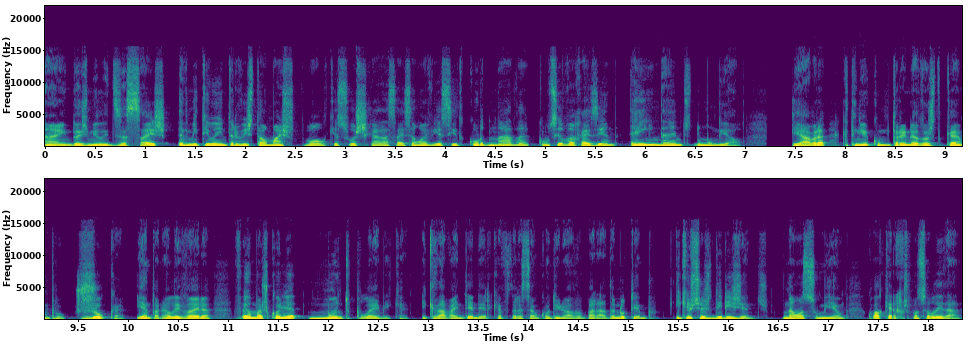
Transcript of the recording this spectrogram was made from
Em 2016, admitiu em entrevista ao Mais Futebol que a sua chegada à seleção havia sido coordenada com Silva Rezende ainda antes do Mundial. Seabra, que tinha como treinadores de campo Juca e António Oliveira, foi uma escolha muito polémica e que dava a entender que a Federação continuava parada no tempo e que os seus dirigentes não assumiam qualquer responsabilidade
